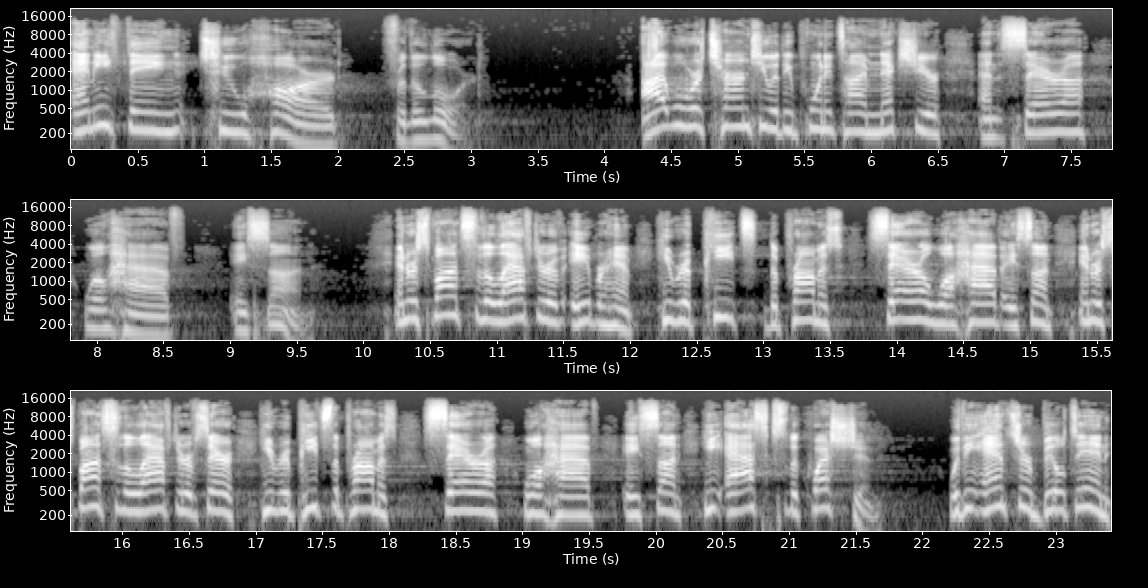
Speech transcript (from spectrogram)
anything too hard for the Lord? I will return to you at the appointed time next year, and Sarah will have a son. In response to the laughter of Abraham, he repeats the promise Sarah will have a son. In response to the laughter of Sarah, he repeats the promise Sarah will have a son. He asks the question with the answer built in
